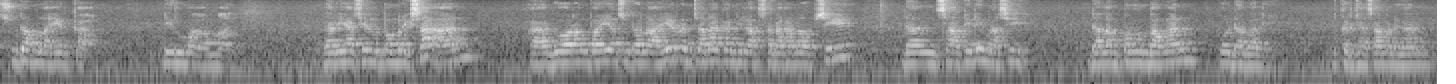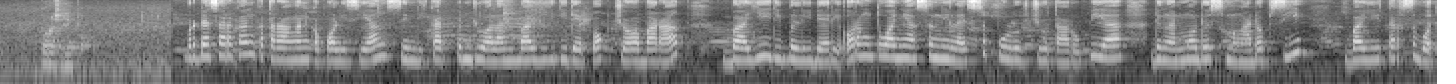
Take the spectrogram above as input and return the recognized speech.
sudah melahirkan di rumah aman. Dari hasil pemeriksaan, eh, dua orang bayi yang sudah lahir rencana akan dilaksanakan adopsi dan saat ini masih dalam pengembangan Polda Bali bekerja sama dengan Polres Depok. Berdasarkan keterangan kepolisian, sindikat penjualan bayi di Depok, Jawa Barat, bayi dibeli dari orang tuanya senilai 10 juta rupiah dengan modus mengadopsi. Bayi tersebut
